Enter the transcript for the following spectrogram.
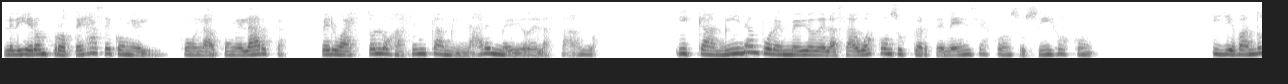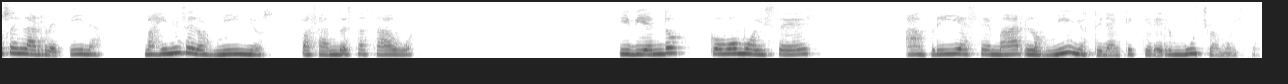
le dijeron protéjase con con la, con el arca, pero a estos los hacen caminar en medio de las aguas. Y caminan por en medio de las aguas con sus pertenencias, con sus hijos, con y llevándose en la retina. Imagínense los niños pasando esas aguas y viendo cómo Moisés abría ese mar, los niños tenían que querer mucho a Moisés.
